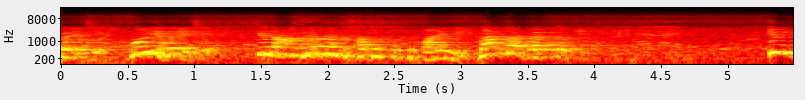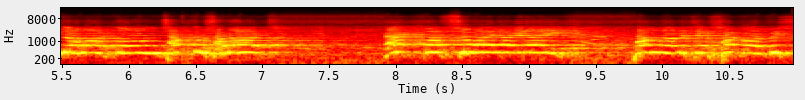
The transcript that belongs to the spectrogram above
হয়েছে, গুলি হয়েছে, কিন্তু আন্দোলন সফল করতে পারিনি, বারবার ব্যর্থ কিন্তু আমার তরুণ ছাত্র সমাজ এক মাস সময় লাগে নাই বাংলাদেশের সকল বিশ্ব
